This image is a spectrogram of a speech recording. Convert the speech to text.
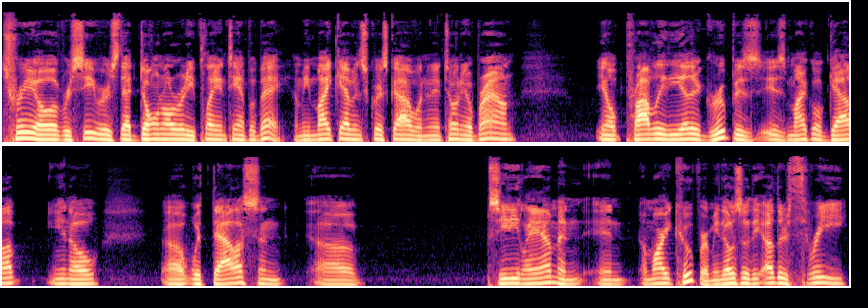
trio of receivers that don't already play in Tampa Bay. I mean, Mike Evans, Chris Godwin, and Antonio Brown. You know, probably the other group is is Michael Gallup. You know, uh, with Dallas and uh, CeeDee Lamb and and Amari Cooper. I mean, those are the other three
